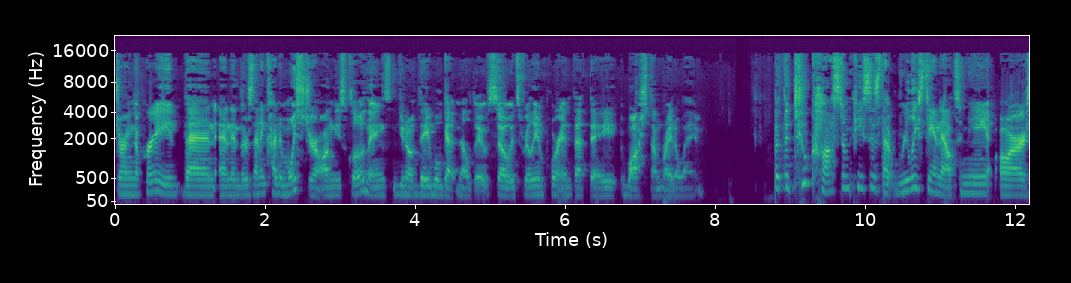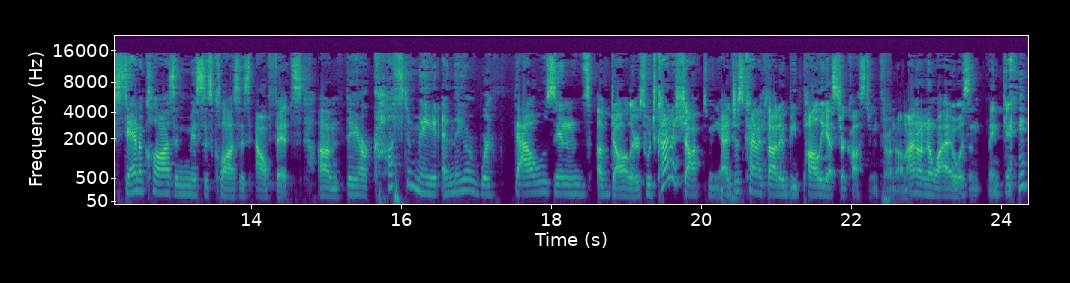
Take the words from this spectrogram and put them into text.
during the parade, then and then there's any kind of moisture on these clothings, you know, they will get mildew. So it's really important that they wash them right away. But the two costume pieces that really stand out to me are Santa Claus and Mrs. Claus's outfits. Um, they are custom made and they are worth thousands of dollars, which kind of shocked me. I just kind of thought it'd be polyester costume thrown on. I don't know why I wasn't thinking,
